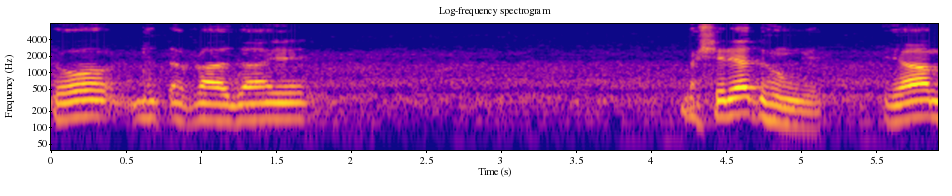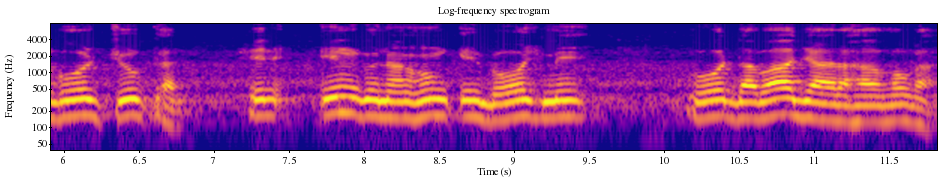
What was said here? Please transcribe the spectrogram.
تو بے تقاضۂ بشریت ہوں گے، یا بول چوک کر پھر ان گناہوں کے بوجھ میں وہ دبا جا رہا ہوگا،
